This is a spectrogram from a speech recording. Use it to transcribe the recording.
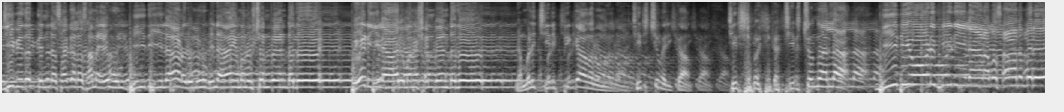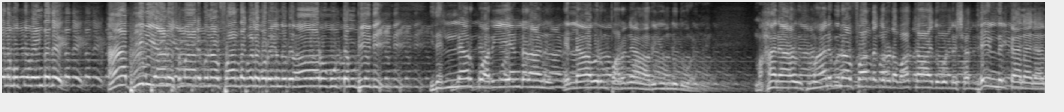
ജീവിതത്തിന്റെ സകല സമയവും ഭീതിയിലാണ് ഒരു മൂമിനായ മനുഷ്യൻ വേണ്ടത്. പേടിയിലാണ് മനുഷ്യൻ വേണ്ടത്. നമ്മൾ ചിരിപ്പിക്കാന്നറിയണമല്ലോ ചിരിച്ചു മരിക്കാം. ചിരിച്ചു മരിക്കാം. ചിരിച്ചൊന്നുമല്ല. ഭീതിയോട് ഭീതിയിലാണ് അവസാനം വരെ നമുക്ക് വേണ്ടത്. ആ ഭീതിയാണ് ഇബ്നു പറയുന്നത് ആറു കൂട്ടം ഭീതി. ഇതെല്ലാവർക്കും അറിയേണ്ടതാണ്. എല്ലാവരും പറഞ്ഞാൽ അറിയുന്നതുമാണ്. മഹാനായ അഫ്ഫാൻ തങ്ങളുടെ വാക്കായതുകൊണ്ട് ശ്രദ്ധയിൽ നിൽക്കാനാണ് ഞാൻ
